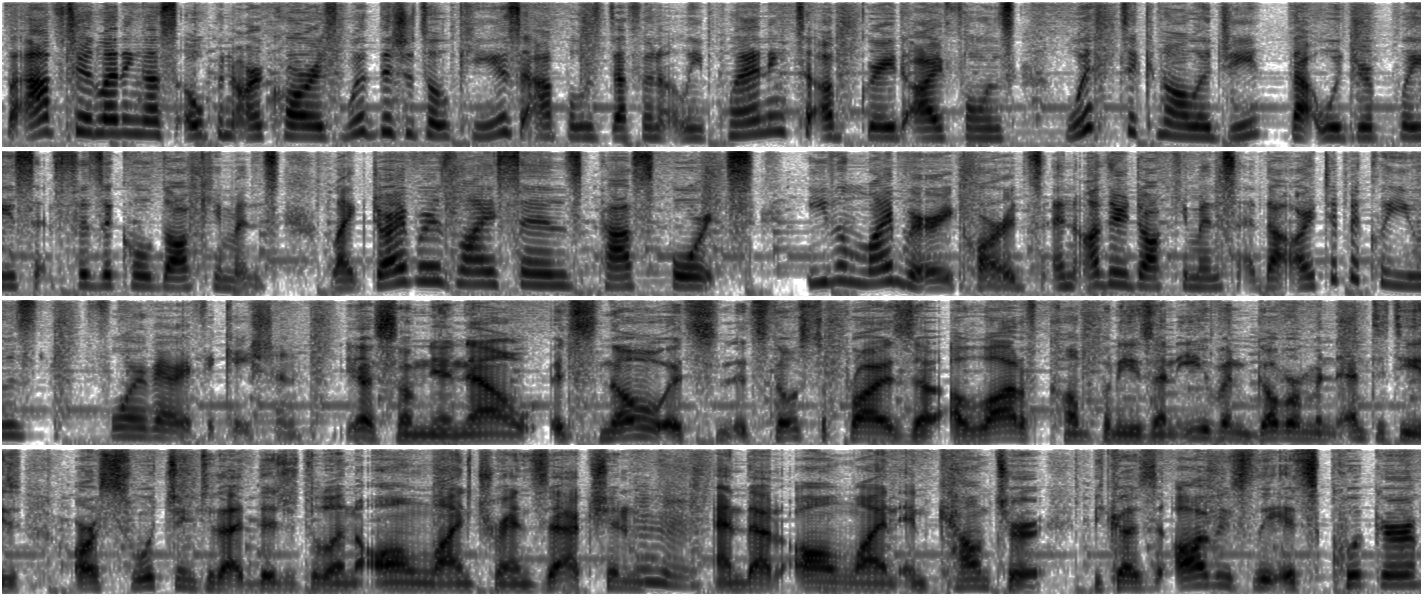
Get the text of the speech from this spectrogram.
But after letting us open our cars with digital keys, Apple is definitely planning to upgrade iPhones with technology that would replace physical documents like driver's license, passports, even library cards and other documents that are typically used for verification. Yes, Omnia. Now it's no it's it's no surprise that a lot of companies and even government entities are switching to that digital and online transaction Mm-hmm. and that online encounter because obviously it's quicker,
